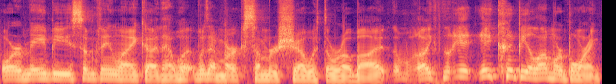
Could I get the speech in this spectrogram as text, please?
or maybe something like uh, that. What was that Mark Summers show with the robot? Like it, it could be a lot more boring.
